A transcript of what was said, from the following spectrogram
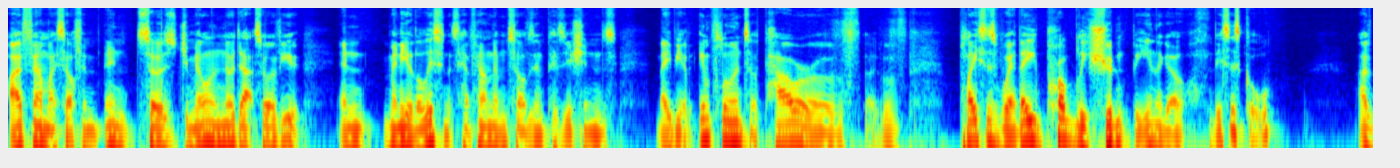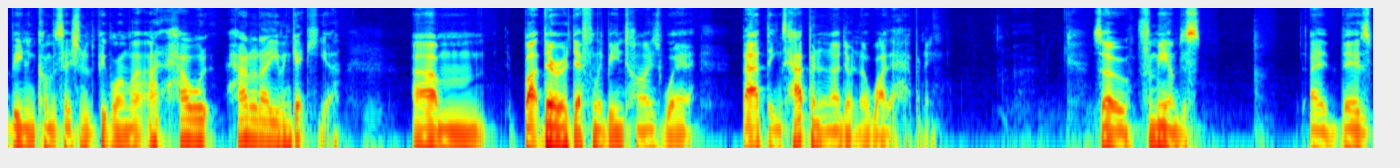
I've found myself in, and so has Jamil, and no doubt so have you. And many of the listeners have found themselves in positions maybe of influence, of power, of, of places where they probably shouldn't be. And they go, oh, this is cool. I've been in conversations with people. I'm like, I, how how did I even get here? Um, but there have definitely been times where bad things happen, and I don't know why they're happening. So for me, I'm just I, there's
